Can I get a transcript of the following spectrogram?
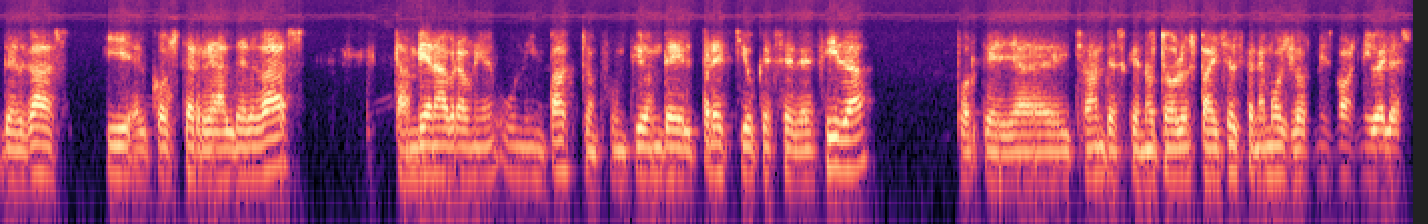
del gas y el coste real del gas. También habrá un, impacto en función del precio que se decida, porque ya he dicho antes que no todos los países tenemos los mismos niveles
